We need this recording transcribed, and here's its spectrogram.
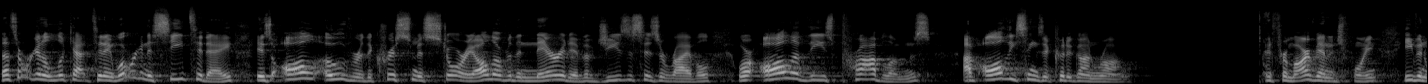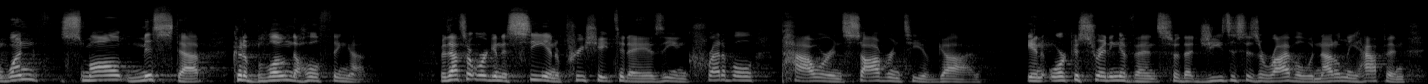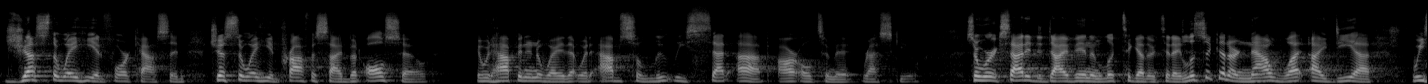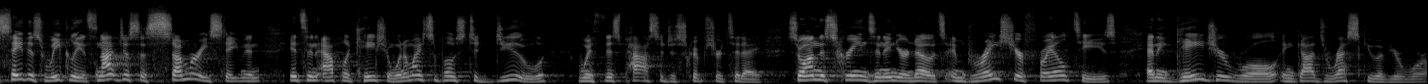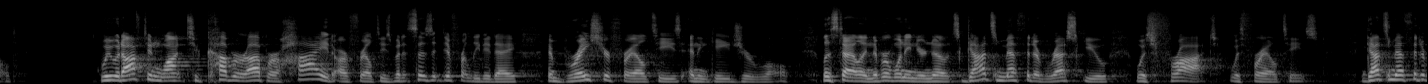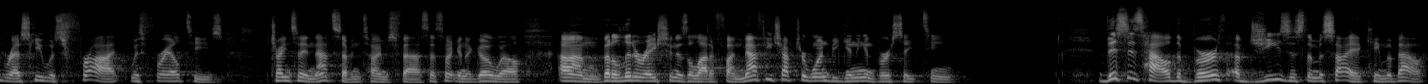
That's what we're going to look at today. What we're going to see today is all over the Christmas story, all over the narrative of Jesus' arrival, where all of these problems, of all these things that could have gone wrong. And from our vantage point, even one small misstep could have blown the whole thing up. But that's what we're going to see and appreciate today is the incredible power and sovereignty of God in orchestrating events so that Jesus' arrival would not only happen just the way he had forecasted, just the way he had prophesied, but also it would happen in a way that would absolutely set up our ultimate rescue. So we're excited to dive in and look together today. Let's look at our now what idea. We say this weekly. It's not just a summary statement, it's an application. What am I supposed to do with this passage of scripture today. So, on the screens and in your notes, embrace your frailties and engage your role in God's rescue of your world. We would often want to cover up or hide our frailties, but it says it differently today. Embrace your frailties and engage your role. Let's dial in. Number one in your notes God's method of rescue was fraught with frailties. God's method of rescue was fraught with frailties. Try and say that seven times fast. That's not going to go well. Um, but alliteration is a lot of fun. Matthew chapter 1, beginning in verse 18. This is how the birth of Jesus the Messiah came about.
